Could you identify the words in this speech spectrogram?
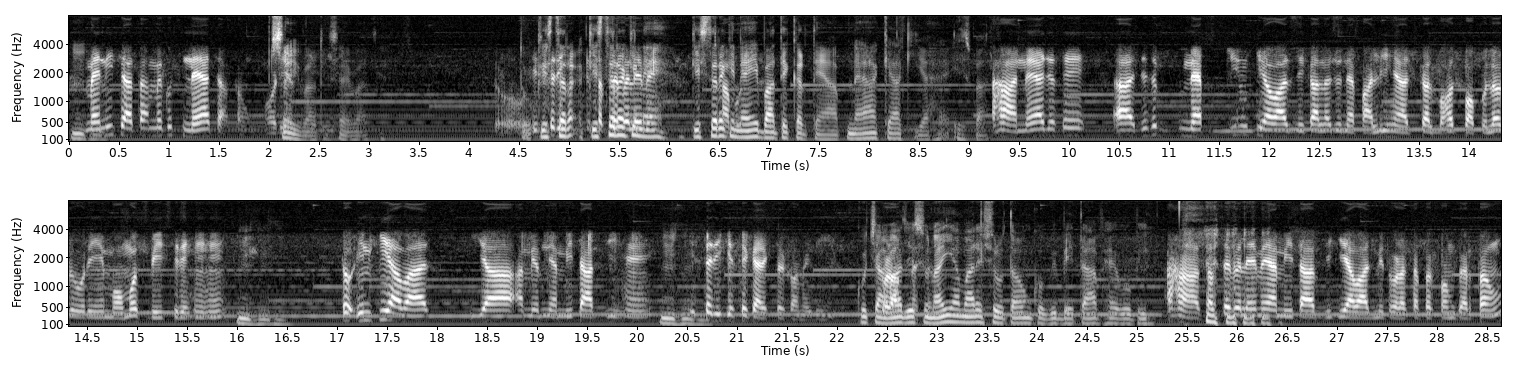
हम्म, मैं नहीं चाहता मैं कुछ नया चाहता हूँ। सही बात है सही बात है। तो, तो किस तरह किस तरह की नई किस तरह की हाँ, नई बातें करते हैं आप? नया क्या किया है इस बार हाँ नया जैसे जैसे नेपालियों की आवाज़ निकालना जो नेपाली हैं आजकल बहुत पॉपुलर हो रहे हैं मोमोज बेच रहे हैं। हम्म, हम्म, हम्म। तो इनकी आवाज़ या अपने अमिताभ जी हैं इस तरीके से कैरेक्टर कॉमेडी कुछ आवाज़ें सुनाई हमारे श्रोताओं को भी बेताब है वो भी। हाँ सबसे पहले मैं अमिताभ जी की आवाज़ में थोड़ा सा परफॉर्म करता हूँ।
